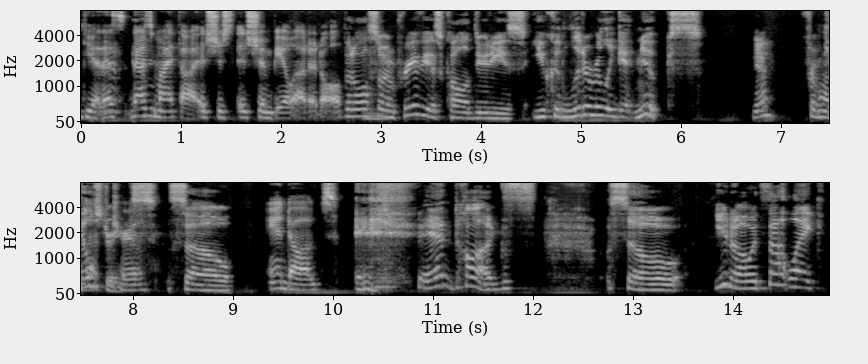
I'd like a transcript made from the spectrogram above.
yeah, that's that's my thought. It's just it shouldn't be allowed at all. but also in previous Call of Duties, you could literally get nukes Yeah. from Oh, kill that's streaks. So And dogs. and dogs. So, you know, it's not like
